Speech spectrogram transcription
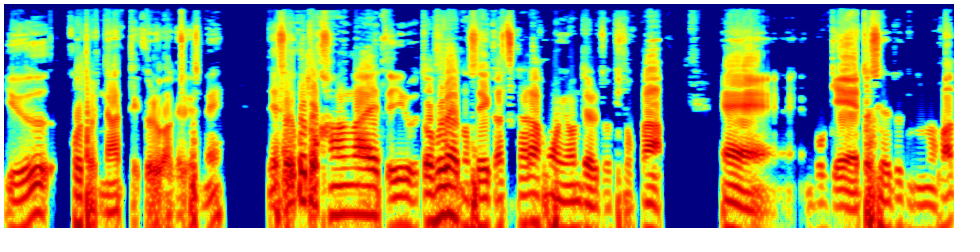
いうことになってくるわけですね。で、そういうことを考えていると、普段の生活から本を読んでるときとか、えー、ボケーっとしてるときにも、ファッ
